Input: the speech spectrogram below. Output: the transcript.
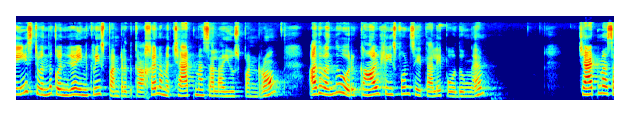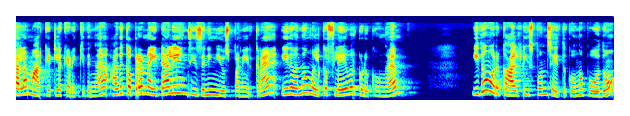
டேஸ்ட் வந்து கொஞ்சம் இன்க்ரீஸ் பண்ணுறதுக்காக நம்ம சாட் மசாலா யூஸ் பண்ணுறோம் அது வந்து ஒரு கால் டீஸ்பூன் சேர்த்தாலே போதுங்க. சாட் மசாலா மார்க்கெட்டில் கிடைக்குதுங்க. அதுக்கப்புறம் நான் இட்டாலியன் சீசனிங் யூஸ் பண்ணியிருக்கிறேன். இது வந்து உங்களுக்கு ஃப்ளேவர் கொடுக்குங்க. இதுவும் ஒரு கால் டீஸ்பூன் சேர்த்துக்கோங்க போதும்.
